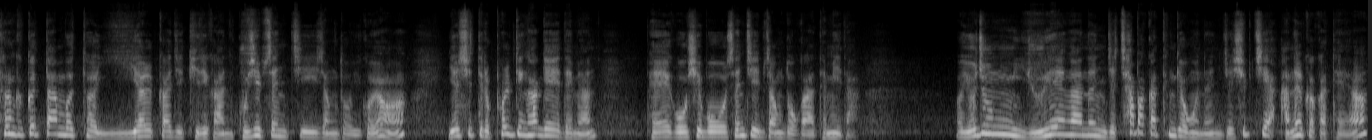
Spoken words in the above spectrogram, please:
트렁크 끝단부터 2열까지 길이가 한 90cm 정도이고요. 2열 시트를 폴딩하게 되면 155cm 정도가 됩니다. 어, 요즘 유행하는 이제 차박 같은 경우는 이제 쉽지 않을 것 같아요.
